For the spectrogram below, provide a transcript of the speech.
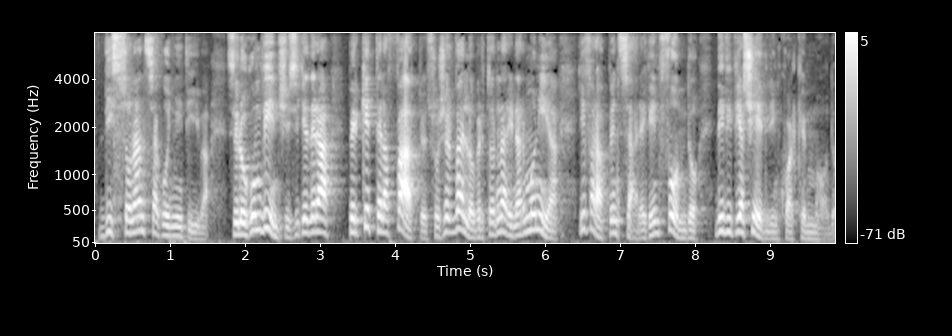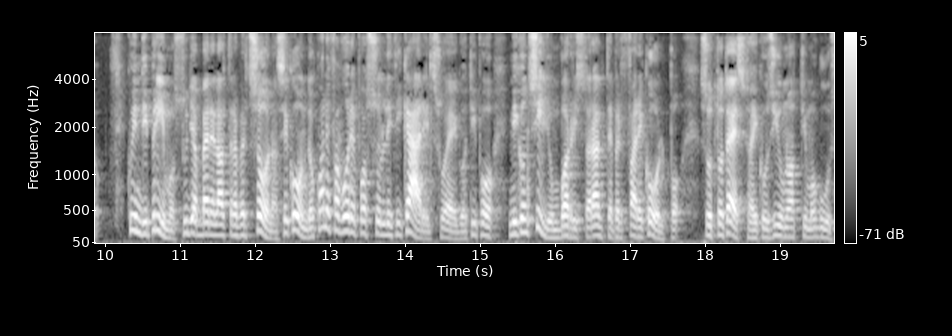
dissonanza cognitiva. Se lo convinci, si chiederà perché te l'ha fatto il suo cervello, per tornare in armonia, gli farà pensare che in fondo devi piacergli in qualche modo. Quindi, primo, studia bene l'altra persona. Secondo, quale favore può solleticare il suo ego? Tipo, mi consigli un buon ristorante per fare colpo? Sottotesto testo hai così un ottimo gusto.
